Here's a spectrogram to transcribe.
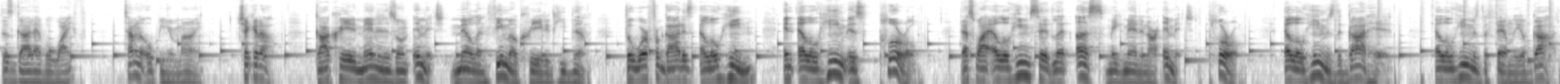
Does God have a wife? Time to open your mind. Check it out. God created man in his own image. Male and female created he them. The word for God is Elohim, and Elohim is plural. That's why Elohim said, Let us make man in our image. Plural. Elohim is the Godhead. Elohim is the family of God.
